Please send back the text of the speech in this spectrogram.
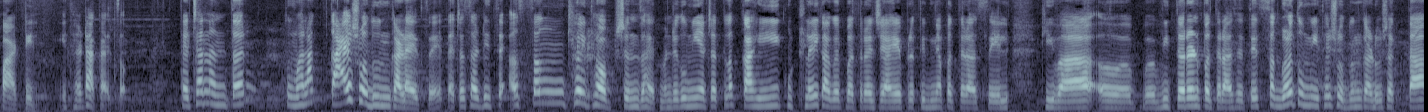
पाटील. इथे टाकायचं. त्याच्यानंतर तुम्हाला काय शोधून काढायचं आहे त्याच्यासाठीचे असंख्य इथे ऑप्शन्स आहेत. म्हणजे तुम्ही याच्यातलं काहीही कुठलंही कागदपत्र जे आहे प्रतिज्ञापत्र असेल किंवा वितरणपत्र असेल ते सगळं तुम्ही इथे शोधून काढू शकता.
